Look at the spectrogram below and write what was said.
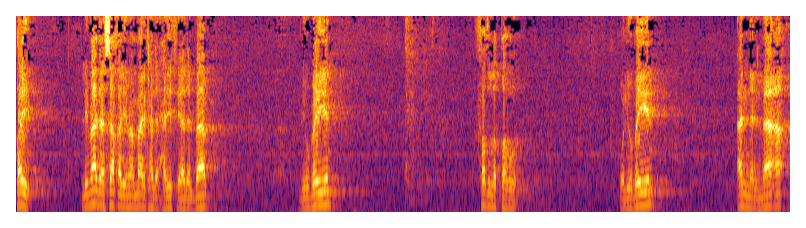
طيب لماذا ساق الإمام مالك هذا الحديث في هذا الباب؟ ليبين فضل الطهور وليبين أن الماء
